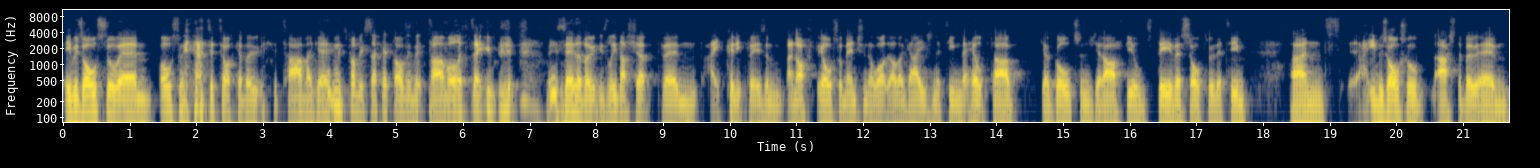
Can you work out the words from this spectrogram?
he was also, um, also had to talk about Tav again. He's probably sick of talking about Tav all the time. he said about his leadership. Um, I couldn't praise him enough. He also mentioned a lot of the other guys in the team that helped Tav. Your Goldsons, your Arfields, Davis, all through the team. And he was also asked about um,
